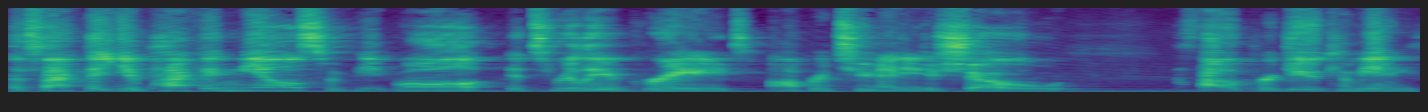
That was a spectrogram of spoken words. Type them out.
the fact that you're packing meals for people, it's really a great opportunity to show how Purdue can be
